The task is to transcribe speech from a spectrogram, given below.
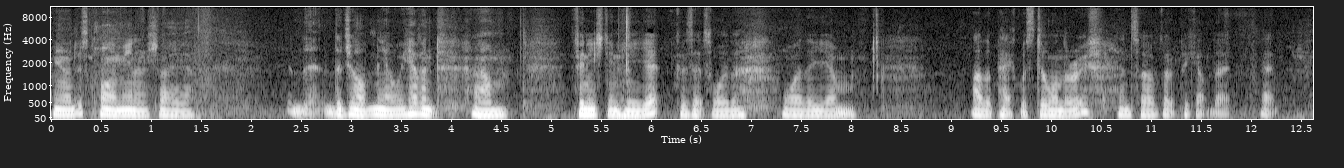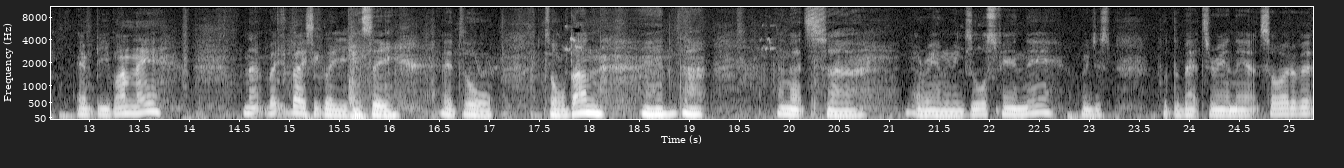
Now, I'll just climb in and show you the, the job. Now, we haven't um, finished in here yet because that's why the why the um, other pack was still on the roof, and so I've got to pick up that that empty one there but basically you can see it's all it's all done. And uh, and that's uh, around an exhaust fan there. We just put the batts around the outside of it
